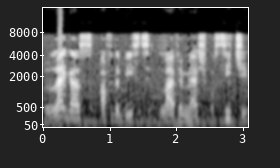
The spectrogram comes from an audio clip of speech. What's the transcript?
Legacy of the Beast Live in Mexico City.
